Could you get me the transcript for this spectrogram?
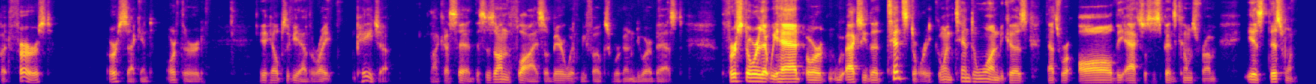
but first, or second, or third, it helps if you have the right page up. Like I said, this is on the fly, so bear with me, folks. We're going to do our best. First story that we had, or actually the 10th story, going 10 to 1, because that's where all the actual suspense comes from, is this one.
